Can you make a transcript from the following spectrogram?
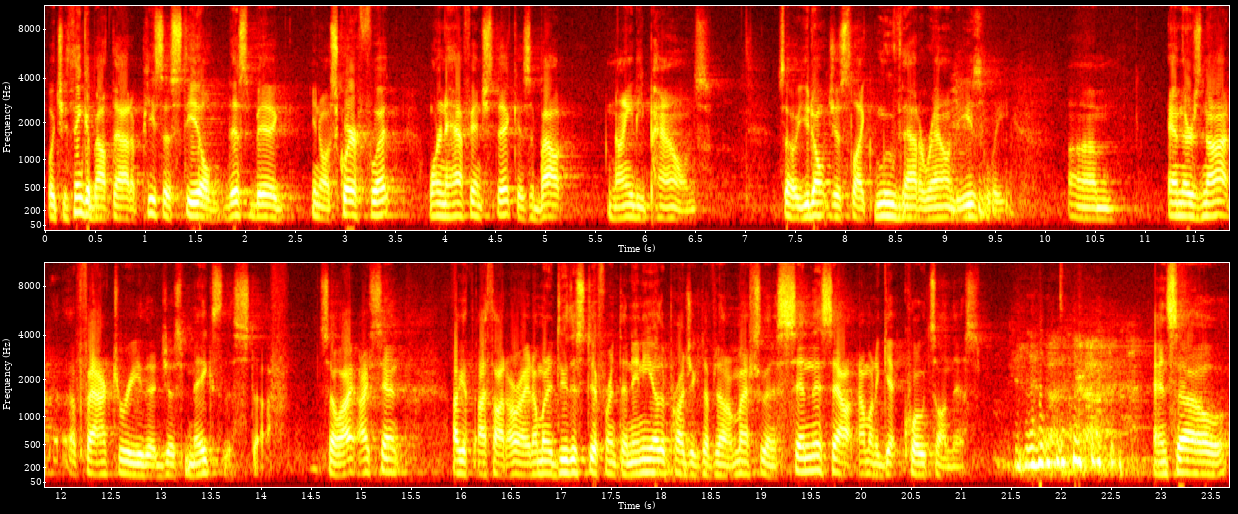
What you think about that, a piece of steel this big, you know, a square foot, one and a half inch thick is about 90 pounds. So you don't just like move that around easily. Um, and there's not a factory that just makes this stuff. So I, I sent, I, I, thought, all right, I'm going to do this different than any other project I've done. I'm actually going to send this out. I'm going to get quotes on this. and so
